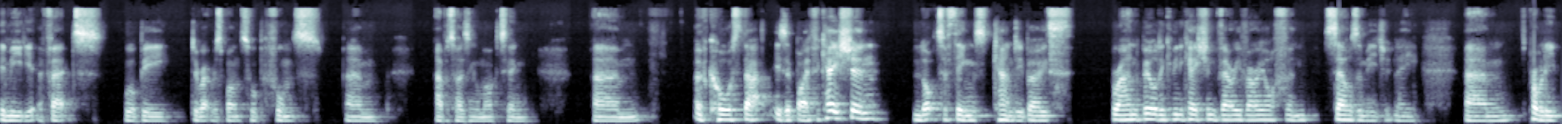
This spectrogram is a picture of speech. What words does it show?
immediate effects will be direct response or performance um, advertising or marketing. Um, of course, that is a bifurcation. Lots of things can do both brand building communication very, very often sells immediately. Um, it's probably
